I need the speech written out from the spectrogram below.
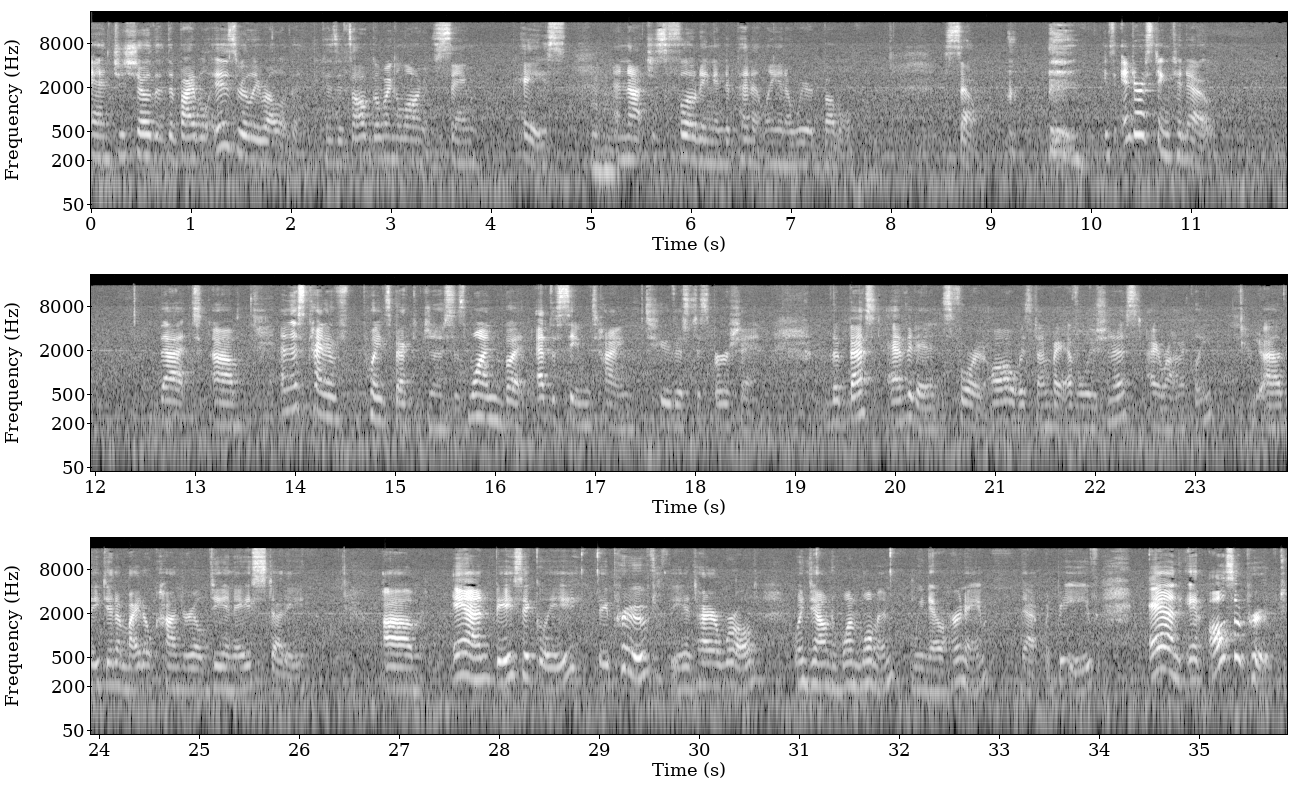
And to show that the Bible is really relevant because it's all going along at the same pace Mhm. and not just floating independently in a weird bubble. So, it's interesting to note that, um, and this kind of points back to Genesis 1, but at the same time to this dispersion. The best evidence for it all was done by evolutionists, ironically. Yeah. Uh, they did a mitochondrial DNA study. Um, and basically, they proved the entire world went down to one woman. We know her name. That would be Eve. And it also proved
